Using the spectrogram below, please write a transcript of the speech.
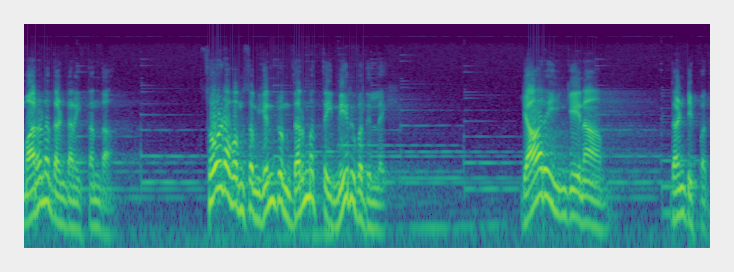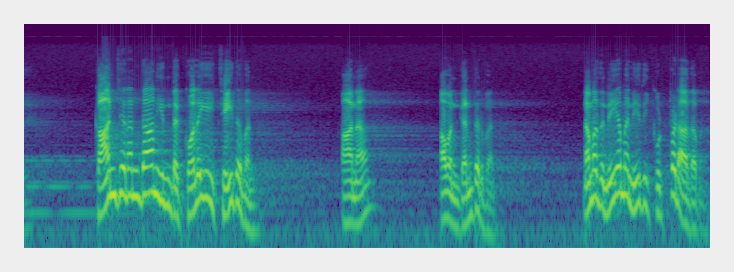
மரண தண்டனை தந்தான். சோழ வம்சம் என்றும் தர்மத்தை மீறுவதில்லை. யாரை இங்கே நாம் தண்டிப்பது? காஞ்சனன்தான் இந்த கொலையை செய்தவன். ஆனால் அவன் கந்தர்வன். நமது நியம நீதிக்கு உட்படாதவன்.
